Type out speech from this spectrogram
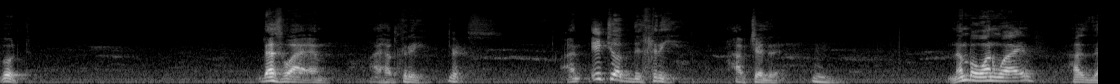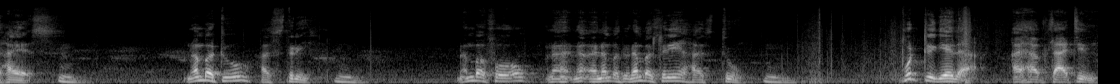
Good. That's why I am. I have three. Yes. And each of the three have children. Hmm. Number one wife has the highest. Hmm. Number two has three. Hmm. Number four, no, uh, number two, number three has two. Hmm. Put together, I have 13.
